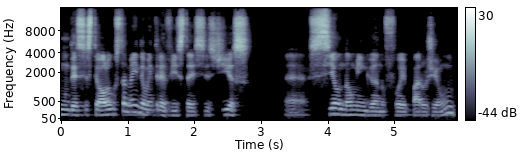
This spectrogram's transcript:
Um desses teólogos também deu uma entrevista esses dias, é, se eu não me engano, foi para o G1,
